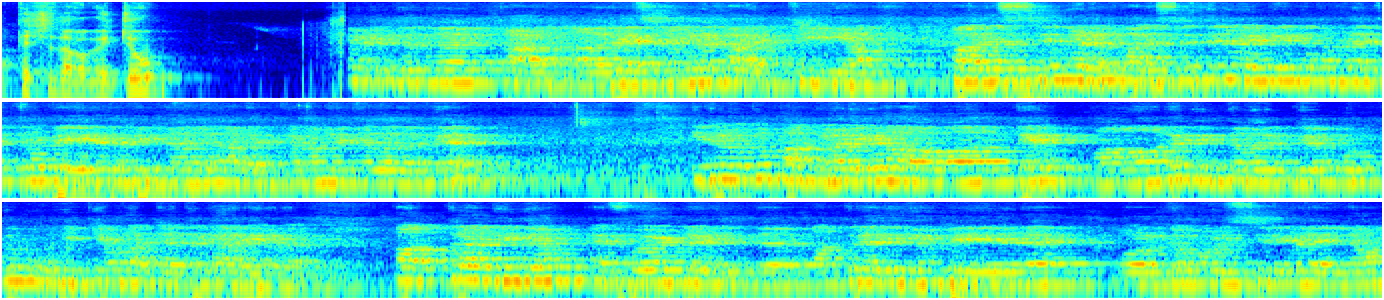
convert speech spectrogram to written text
അധ്യക്ഷത വഹിച്ചു. പരസ്യങ്ങൾ പരസ്യത്തിന് വേണ്ടിയിട്ട് നമ്മൾ എത്ര പേരുടെ പിന്നാലെ നടക്കണം എന്നുള്ളതൊക്കെ ഇതിലൊന്നും പങ്കാളികളാവാത്ത അത്രയധികം എഫേർട്ട് എടുത്ത് അത്രയധികം പേരുടെ ഉറക്കമൊഴിച്ചിലുകളെല്ലാം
